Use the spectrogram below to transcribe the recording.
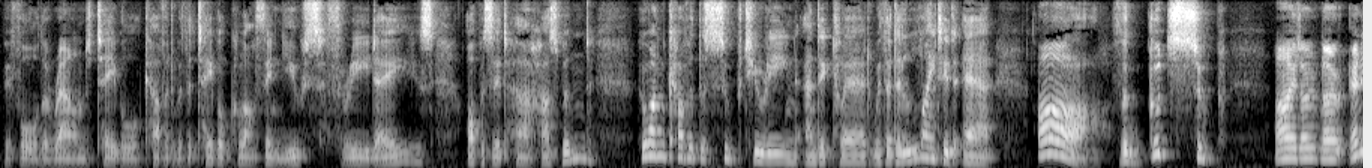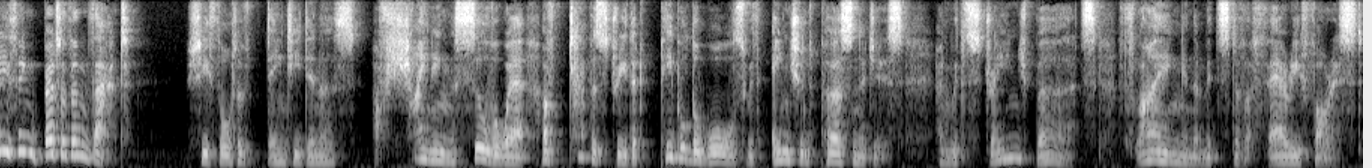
before the round table covered with a tablecloth in use three days, opposite her husband, who uncovered the soup tureen and declared with a delighted air, Ah, the good soup! I don't know anything better than that. She thought of dainty dinners, of shining silverware, of tapestry that peopled the walls with ancient personages, and with strange birds flying in the midst of a fairy forest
